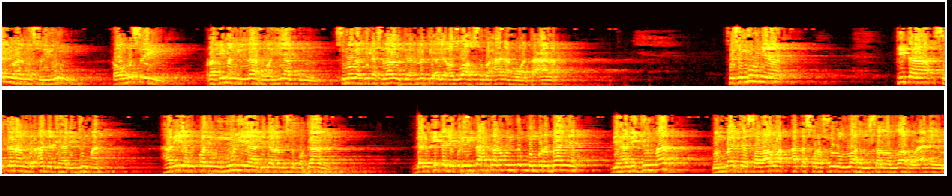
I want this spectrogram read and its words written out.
Ayuhal muslimun, kaum muslim rahimanillah wa iyyakum. Semoga kita selalu dirahmati oleh Allah Subhanahu wa taala. Sesungguhnya kita sekarang berada di hari Jumat, hari yang paling mulia di dalam sepekan. Dan kita diperintahkan untuk memperbanyak di hari Jumat membaca salawat atas Rasulullah sallallahu alaihi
